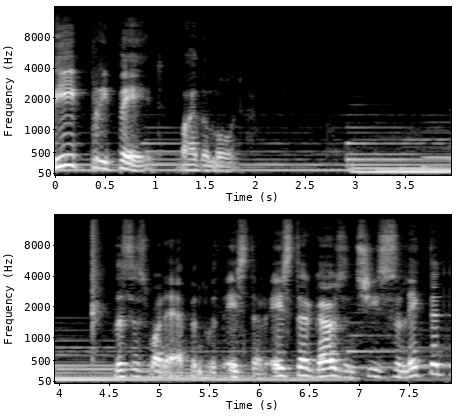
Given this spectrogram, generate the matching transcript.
be prepared by the Lord. This is what happened with Esther. Esther goes and she's selected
